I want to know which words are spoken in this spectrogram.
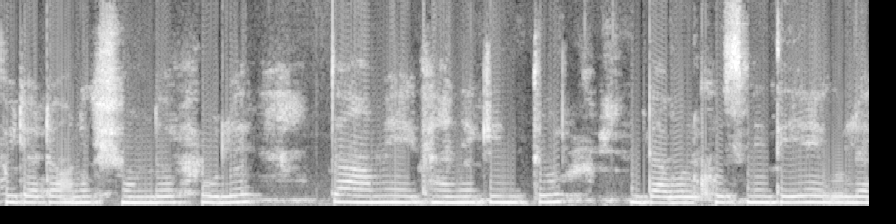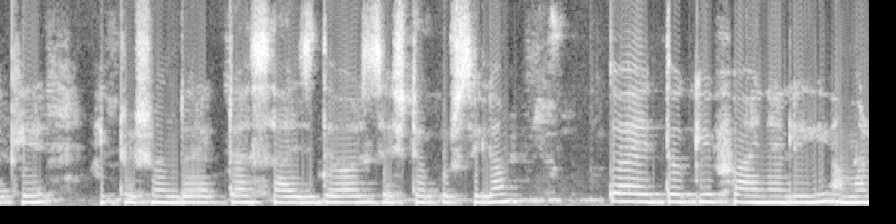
পিঠাটা অনেক সুন্দর ফুলে। তো আমি এখানে কিন্তু ডাবল খুসনি দিয়ে এগুলাকে একটু সুন্দর একটা সাইজ দেওয়ার চেষ্টা করছিলাম। তো এই তো কি ফাইনালি আমার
